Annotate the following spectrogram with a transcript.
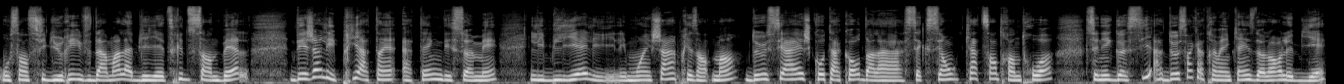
au sens figuré évidemment, la billetterie du Centre Bell. Déjà, les prix atteignent des sommets. Les billets les, les moins chers présentement, deux sièges côte à côte dans la section 433, se négocient à 295 le billet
